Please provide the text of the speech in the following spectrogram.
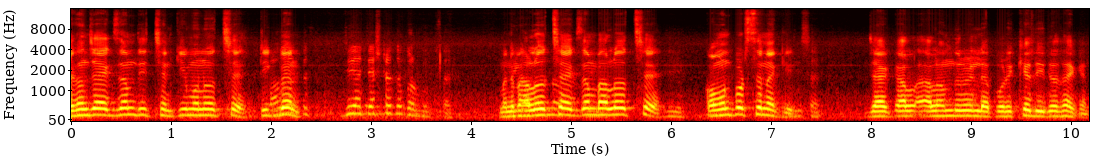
এখন যে এক্সাম দিচ্ছেন কি মনে হচ্ছে? টিকবেন? জি চেষ্টা তো করব স্যার। মানে ভালো হচ্ছে? এক্সাম ভালো হচ্ছে? কমন পড়ছে নাকি? যাক আলহামদুলিল্লাহ পরীক্ষা দিতে থাকেন।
